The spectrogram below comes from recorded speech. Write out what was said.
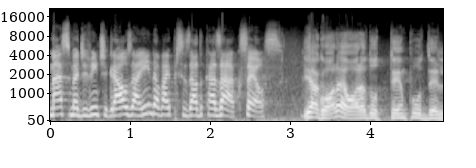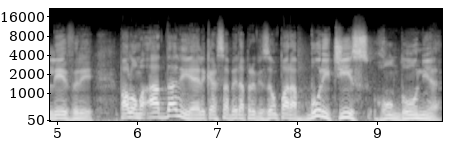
máxima de 20 graus, ainda vai precisar do casaco, Celso. E agora é hora do tempo delivery. Paloma, a Daniele quer saber a previsão para Buritis, Rondônia.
